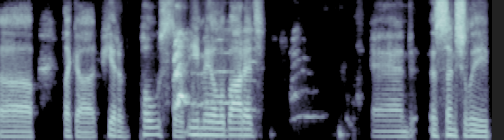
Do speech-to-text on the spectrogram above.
uh, like a he had a post or an email about it, and essentially,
